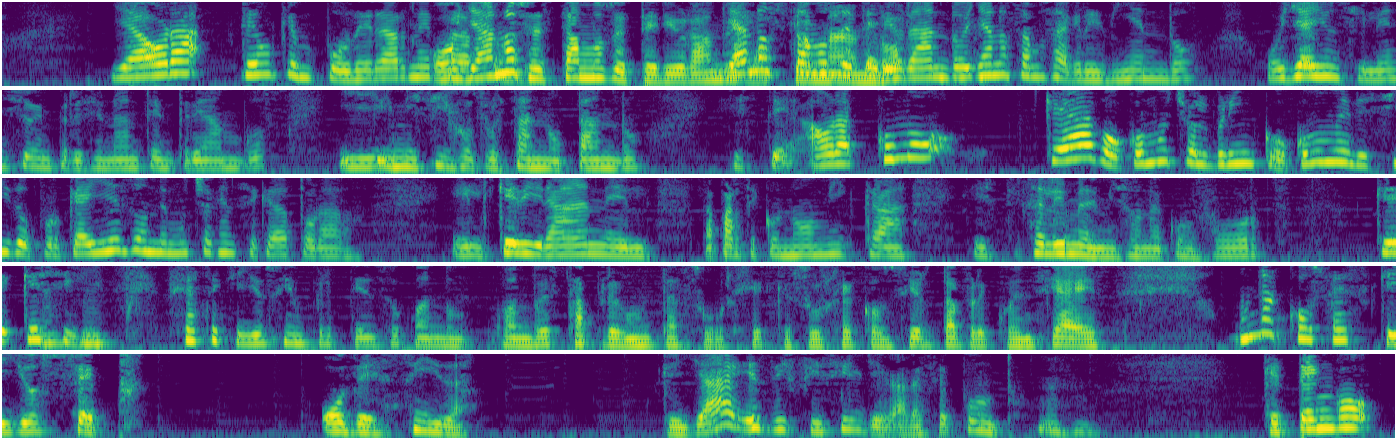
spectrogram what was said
Y ahora tengo que empoderarme. O ya nos estamos deteriorando. Ya nos estamos deteriorando, ya nos estamos agrediendo, o ya hay un silencio impresionante entre ambos y, y mis hijos lo están notando. Este, ahora, ¿cómo, ¿qué hago? ¿Cómo echo el brinco? ¿Cómo me decido? Porque ahí es donde mucha gente se queda atorada. El qué dirán, el, la parte económica, este, salirme de mi zona de confort. ¿Qué, qué sigue? Fíjate que yo siempre pienso cuando, cuando esta pregunta surge, que surge con cierta frecuencia, es, una cosa es que yo sepa o decida, que ya es difícil llegar a ese punto, que tengo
